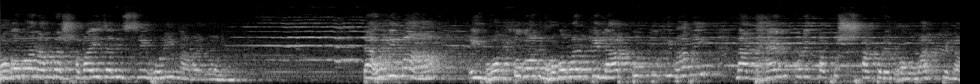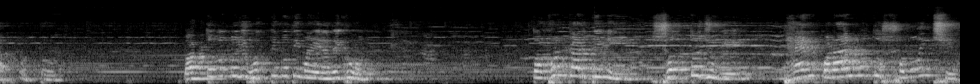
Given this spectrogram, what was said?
ভগবান, আমরা সবাই জানি শ্রী হরি নারায়ণ তাহলে মা, এই ভক্তগণ ভগবানকে লাভ করতো কীভাবে? না ধ্যান করে, তপস্যা করে ভগবানকে লাভ করত। ভক্তমণ্ডলী ভক্তিমতী মায়েরা, দেখুন, তখনকার দিনে সত্যযুগে ধ্যান করার মতো সময় ছিল।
